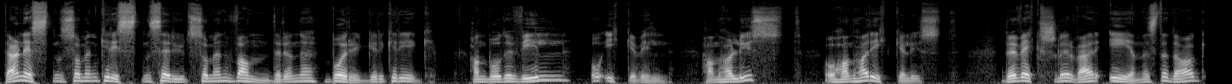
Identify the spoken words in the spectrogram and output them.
Det er nesten som en kristen ser ut som en vandrende borgerkrig. Han både vil og ikke vil. Han har lyst, og han har ikke lyst. Det veksler hver eneste dag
